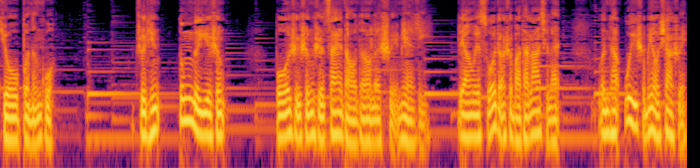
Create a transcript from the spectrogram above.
就不能过。”只听“咚”的一声，博士生是栽倒到了水面里。两位所长是把他拉起来，问他为什么要下水。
